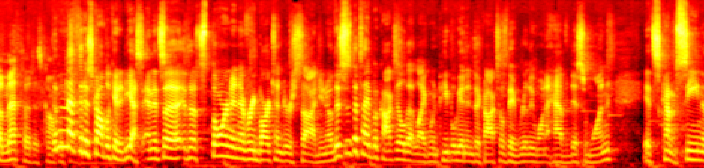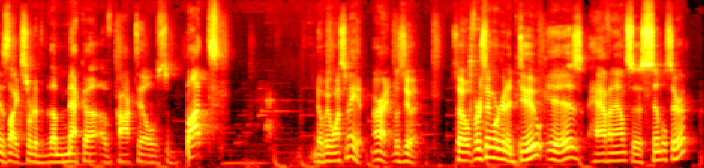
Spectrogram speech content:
The method is complicated. The method is complicated, yes, and it's a it's a thorn in every bartender's side. You know, this is the type of cocktail that like when people get into cocktails, they really want to have this one. It's kind of seen as like sort of the mecca of cocktails, but Nobody wants to make it. All right, let's do it. So first thing we're gonna do is half an ounce of simple syrup.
